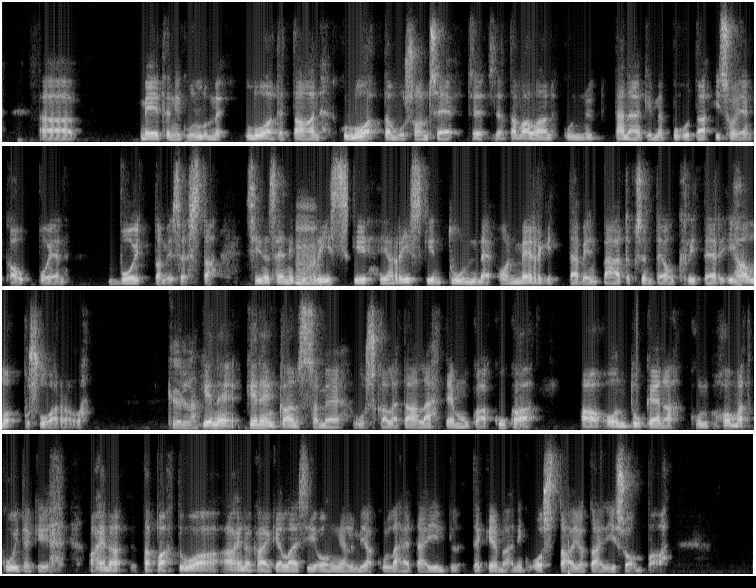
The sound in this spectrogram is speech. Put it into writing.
meitä niin kuin me luotetaan, kun luottamus on se, se, se tavallaan, kun nyt tänäänkin me puhutaan isojen kauppojen voittamisesta, siinä se niin kuin mm. riski ja riskin tunne on merkittävin päätöksenteon kriteeri ihan loppusuoralla. Kyllä. Kenen, kenen kanssa me uskalletaan lähteä mukaan? Kuka on tukena, kun hommat kuitenkin aina tapahtuu aina kaikenlaisia ongelmia, kun lähdetään tekemään, niin kuin ostaa jotain isompaa.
